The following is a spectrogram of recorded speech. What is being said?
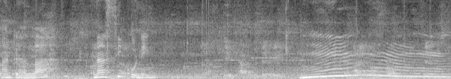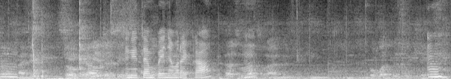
adalah nasi kuning. Hmm. Ini tempenya mereka. Hmm? that's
